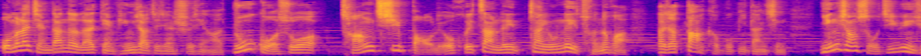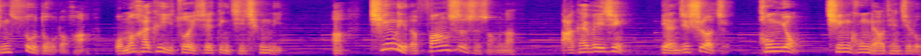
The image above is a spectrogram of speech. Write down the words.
我们来简单的来点评一下这件事情啊。如果说长期保留会占内占用内存的话，大家大可不必担心。影响手机运行速度的话，我们还可以做一些定期清理。啊，清理的方式是什么呢？打开微信，点击设置，通用清空聊天记录，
